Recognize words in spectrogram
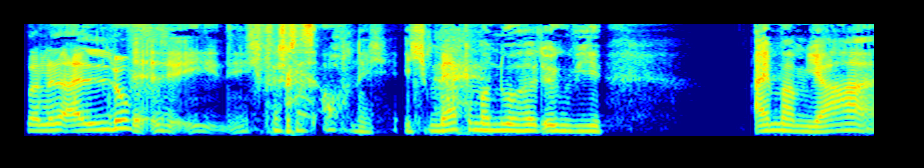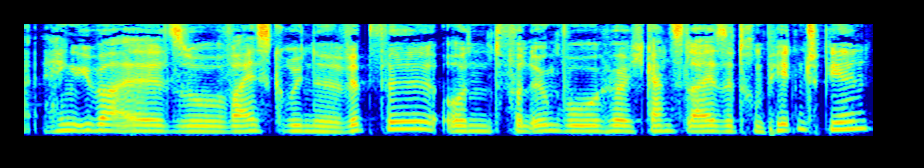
sondern eine Luft. Äh, Ich verstehe es auch nicht. Ich merke immer nur halt irgendwie, einmal im Jahr hängen überall so weiß-grüne Wipfel und von irgendwo höre ich ganz leise Trompeten spielen.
